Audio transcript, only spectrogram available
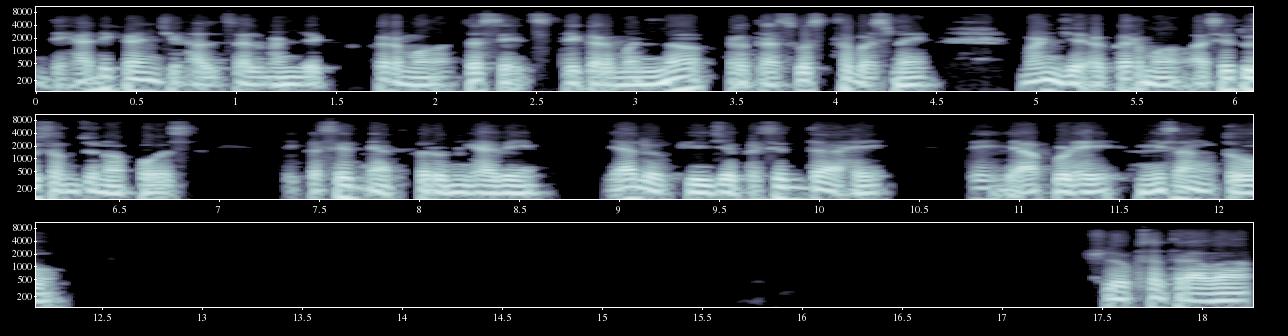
देहादिकांची हालचाल म्हणजे कर्म तसेच ते कर्म न करता स्वस्थ बसणे म्हणजे अकर्म असे तू समजू नकोस. ते कसे ज्ञात करून घ्यावे? या लोकी जे प्रसिद्ध आहे ते यापुढे मी सांगतो. श्लोक सतरावा.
